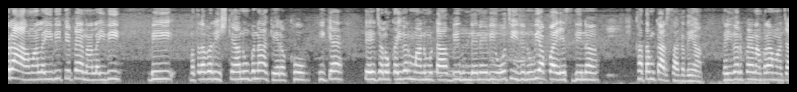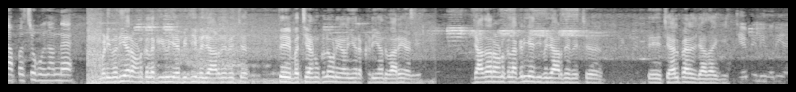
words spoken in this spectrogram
ਭਰਾਵਾਂ ਲਈ ਵੀ ਤੇ ਭੈਣਾਂ ਲਈ ਵੀ ਵੀ ਮਤਲਬ ਰਿਸ਼ਤਿਆਂ ਨੂੰ ਬਣਾ ਕੇ ਰੱਖੋ ਠੀਕ ਹੈ? ਤੇ ਚਲੋ ਕਈ ਵਾਰ ਮਨ ਮੁਟਾਵ ਵੀ ਹੁੰਦੇ ਨੇ ਵੀ ਉਹ ਚੀਜ਼ ਨੂੰ ਵੀ ਆਪਾਂ ਇਸ ਦਿਨ ਖਤਮ ਕਰ ਸਕਦੇ ਹਾਂ। ਕਈ ਵਾਰ ਭੈਣਾਂ ਭਰਾਵਾਂ 'ਚ ਆਪਸ 'ਚ ਹੋ ਜਾਂਦਾ ਹੈ। ਬੜੀ ਵਧੀਆ ਰੌਣਕ ਲੱਗੀ ਹੋਈ ਹੈ ਜੀ ਬਾਜ਼ਾਰ ਦੇ ਵਿੱਚ ਤੇ ਬੱਚਿਆਂ ਨੂੰ ਖਿਡੌਣੇ ਵਾਲੀਆਂ ਰੱਖੜੀਆਂ ਦੁਬਾਰੇ ਆਗੇ ਜ਼ਿਆਦਾ ਰੌਣਕ ਲੱਗ ਰਹੀ ਹੈ ਜੀ ਬਾਜ਼ਾਰ ਦੇ ਵਿੱਚ ਤੇ ਚਹਿਲ ਪਹਿਲ ਜ਼ਿਆਦਾ ਹੈਗੀ। ਢਿੱਲੀ ਹੋ ਰਹੀ ਹੈ।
